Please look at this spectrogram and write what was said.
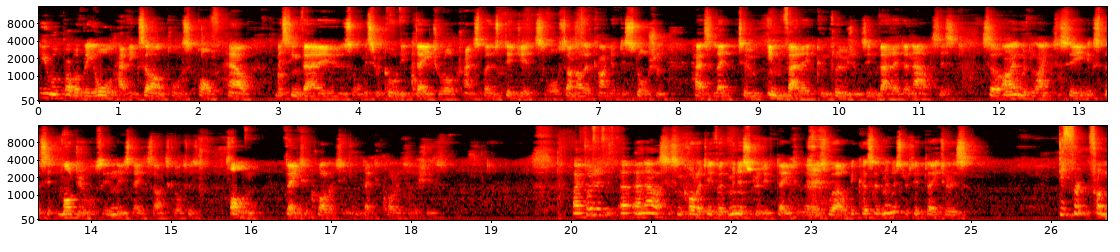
You will probably all have examples of how missing values or misrecorded data or transposed digits or some other kind of distortion has led to invalid conclusions, invalid analysis. So I would like to see explicit modules in these data science courses on data quality and data quality issues. I put an uh, analysis and quality of administrative data there as well because administrative data is different from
